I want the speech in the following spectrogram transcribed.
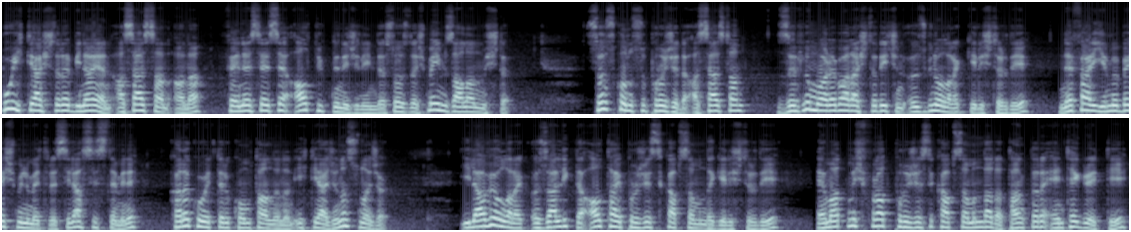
Bu ihtiyaçlara binaen Aselsan ANA, FNSS alt yükleniciliğinde sözleşme imzalanmıştı. Söz konusu projede Aselsan, zırhlı muharebe araçları için özgün olarak geliştirdiği Nefer 25 mm silah sistemini Kara Kuvvetleri Komutanlığı'nın ihtiyacına sunacak. İlave olarak özellikle Altay projesi kapsamında geliştirdiği M60 Fırat projesi kapsamında da tanklara entegre ettiği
